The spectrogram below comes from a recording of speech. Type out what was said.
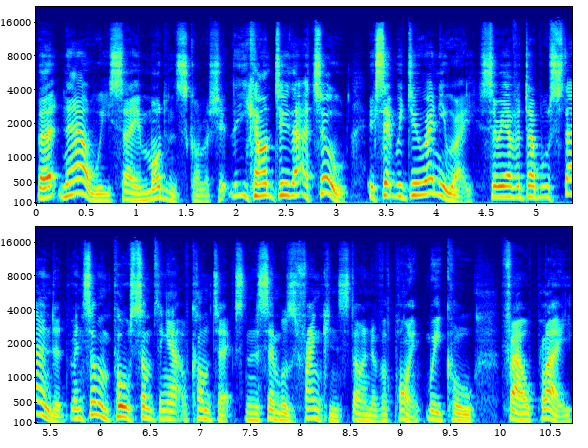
But now we say in modern scholarship that you can't do that at all, except we do anyway. So we have a double standard. When someone pulls something out of context and assembles a Frankenstein of a point, we call foul play.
